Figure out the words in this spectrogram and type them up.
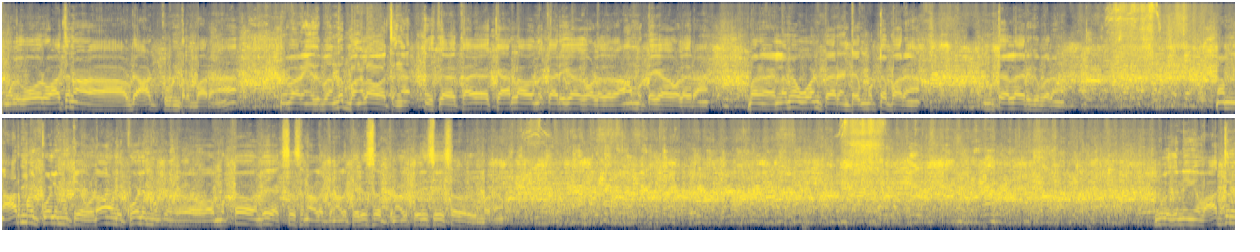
உங்களுக்கு ஒவ்வொரு வாத்து நான் அப்படியே ஆட் பண்ணுறேன் பாருங்கள் பாருங்கள் பாருங்க இது வந்து பங்களா வாத்துங்க. க- கேரளா வந்து கரிகா வளர்க்குறாங்க. முட்டைக்காக வளர்க்குறாங்க பாருங்கள் எல்லாமே ஓன் பேரண்ட்டு முட்டை பாருங்கள் முட்டையெல்லாம் இருக்குது பாருங்கள் நம்ம நார்மல் கோழி முட்டையை விட அவங்களுக்கு கோழி முட்டை முட்டை வந்து எக்ஸஸ் நல்ல பெருசு நல்ல பெரிய சைஸாக இருக்கும் பாருங்கள் உங்களுக்கு நீங்கள் வாத்து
